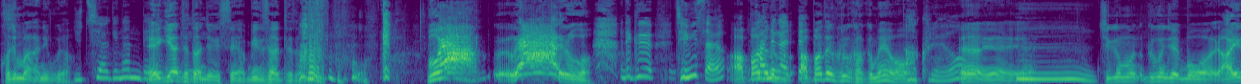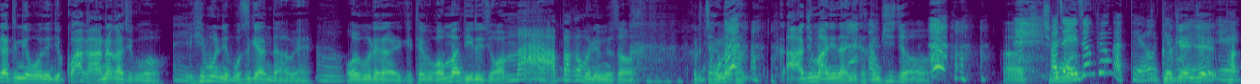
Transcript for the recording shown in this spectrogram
거짓말 아니고요. 유치하긴 한데. 애기한테도. 한 적 있어요. 민서한테도. 뭐야! 와! 이러고. 근데 그 재밌어요? 아빠들은, 반응할 그- 때? 아빠들은 그거 가끔 해요. 아 그래요? 예, 예, 예. 음. 지금은, 그거 이제 뭐, 아이 같은 경우는 이제 꽉 안아가지고, 네. 힘을 이제 못 쓰게 한 다음에, 어. 얼굴에다가 이렇게 대고, 엄마한테 이러죠. 엄마! 아빠가 뭐 이러면서, 그런 장난 가, 아주 많이는 아니 가끔 치죠. 아, 맞아 애정 표현 같아요. 그렇게 보면. 이제 예. 바-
